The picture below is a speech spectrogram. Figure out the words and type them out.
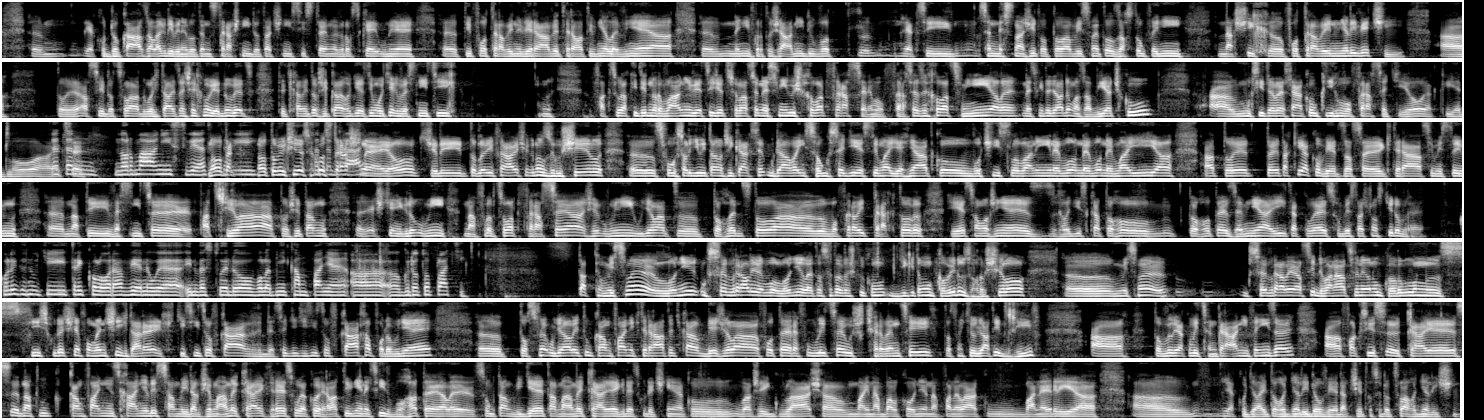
jako dokáže dokázala, kdyby nebyl ten strašný dotační systém Evropské unie, eh, ty potraviny vyrábět relativně levně a eh, není proto žádný důvod, eh, jak si se nesnažit o to, aby jsme to zastoupení našich potravin měli větší. A to je asi docela důležitá věc. Řeknu jednu věc, teďka mi to říkal hodně o těch vesnicích, fakt jsou taky ty normální věci, že třeba se nesmí už chovat frase, nebo frase se chovat smí, ale nesmí to dělat doma zabíjačku a musíte vést nějakou knihu o fraseti, jo, jak jedlo. A to jak ten se... normální svět, No tak no, to mi přijde jako strašné, jo, čili tohle bych právě všechno zrušil. Eh, spousta lidí tam říká, jak se udávají sousedi, jestli mají jehňátko očíslovaný nebo, nebo nemají a, a to, je, to je taky jako věc zase, která si myslím eh, na ty vesnice patřila a to, že tam eh, ještě někdo umí naforcovat frase a že umí udělat tohle a opravit traktor, je samozřejmě z hlediska toho, toho té země a její takové soběstačnosti dobré. Kolik hnutí Trikolora věnuje, investuje do volební kampaně a kdo to platí? Tak my jsme loni usebrali, nebo loni, letos se to trošku díky tomu covidu zhoršilo. Eh, my jsme sebrali asi 12 milionů korun spíš skutečně po menších darech, tisícovkách, desetitisícovkách a podobně. E, to jsme udělali tu kampaň, která teďka běžela po té republice už v červenci, to jsme chtěli udělat i dřív a to byly jakoby centrální peníze a fakt si kraje na tu kampaň schánili sami, takže máme kraje, které jsou jako relativně nechci bohaté, ale jsou tam vidět a máme kraje, kde skutečně jako uvařejí guláš a mají na balkoně, na paneláku banery a, a jako dělají to hodně lidí lidově, takže to se docela hodně liší.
